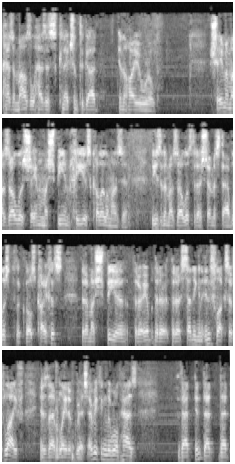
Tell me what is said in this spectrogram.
has a mazel, has its connection to God in the higher world. Shema mazalas, shema mashpiyim chiyas kalalam hazeh. These are the mazalas that Hashem established, the close kaiches, that are mashpia, that are able, that are, that are sending an influx of life is that blade of grass. Everything in the world has that, that, that,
